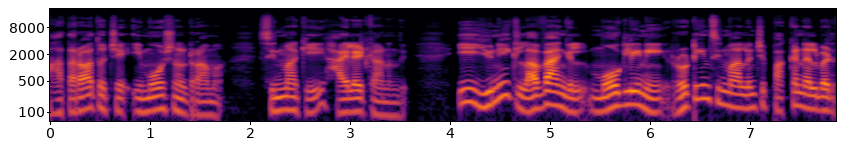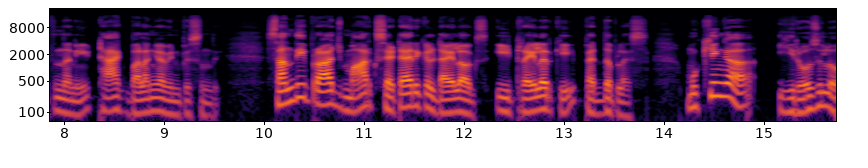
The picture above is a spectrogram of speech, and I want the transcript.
ఆ తర్వాత వచ్చే ఇమోషనల్ డ్రామా సినిమాకి హైలైట్ కానుంది. ఈ యునీక్ లవ్ యాంగిల్ మోగ్లీని రొటీన్ సినిమాల నుంచి పక్కన నిలబెడుతుందని ట్యాగ్ బలంగా వినిపిస్తుంది. Sandeep Raj mark satirical dialogues ఈ ట్రైలర్కి పెద్ద ప్లస్. ముఖ్యంగా ఈ రోజులో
